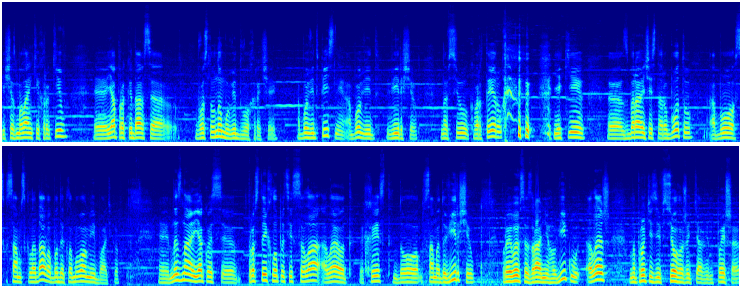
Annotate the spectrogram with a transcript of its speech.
і ще з маленьких років, е, я прокидався в основному від двох речей: або від пісні, або від віршів на всю квартиру, які, е, збираючись на роботу, або сам складав, або декламував мій батько. Е, Не знаю, якось е, простий хлопець із села, але от хист до саме до віршів проявився з раннього віку, але ж на протязі всього життя він пише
